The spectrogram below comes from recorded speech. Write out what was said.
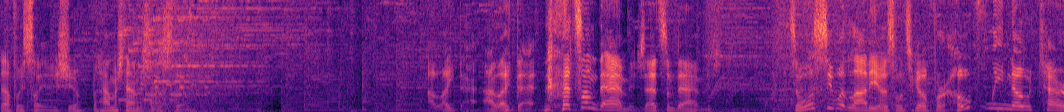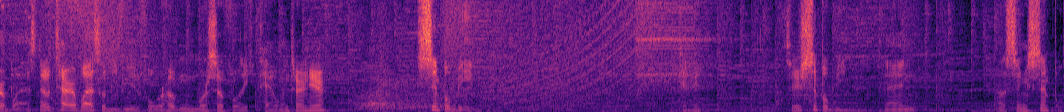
Definitely slight issue. But how much damage is this thing? I like that. I like that. That's some damage. That's some damage. So we'll see what Latios wants to go for. Hopefully no Tera Blast. No Tera Blast would be beautiful. We're hoping more so for like Tailwind turn here. Simple Beam. Okay. So here's Simple Beam. And now sing Simple.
